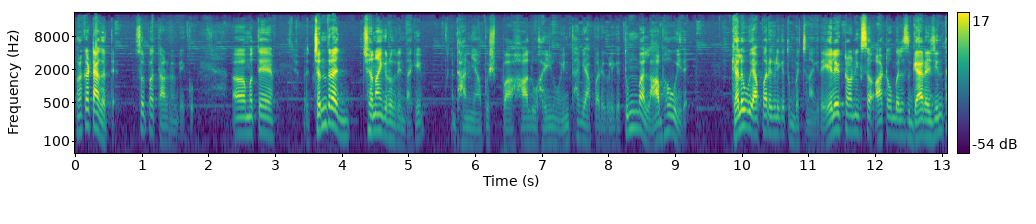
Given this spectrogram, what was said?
ಪ್ರಕಟ ಆಗುತ್ತೆ. ಸ್ವಲ್ಪ ತಾಳ್ಮೆ ಬೇಕು. ಮತ್ತು ಚಂದ್ರ ಚೆನ್ನಾಗಿರೋದ್ರಿಂದಾಗಿ ಧಾನ್ಯ, ಪುಷ್ಪ, ಹಾಲು, ಹೈನು ಇಂಥ ವ್ಯಾಪಾರಿಗಳಿಗೆ ತುಂಬ ಲಾಭವೂ ಇದೆ. ಕೆಲವು ವ್ಯಾಪಾರಿಗಳಿಗೆ ತುಂಬ ಚೆನ್ನಾಗಿದೆ. ಎಲೆಕ್ಟ್ರಾನಿಕ್ಸ್, ಆಟೋಮೊಬೈಲ್ಸ್, ಗ್ಯಾರೇಜ್ ಇಂಥ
